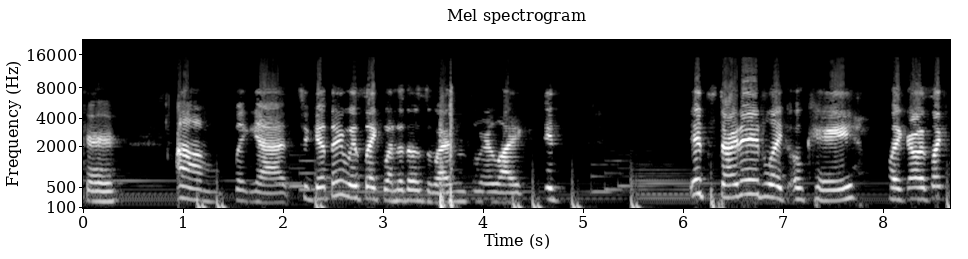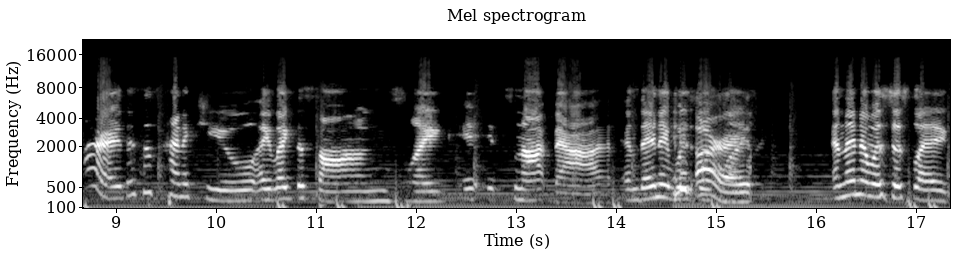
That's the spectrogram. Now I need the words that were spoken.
Okay. Um, but yeah, together was like one of those ones where like it it started like okay. Like I was like, all right, this is kind of cute. I like the songs. Like it, it's not bad. And then it was all right. Like, and then it was just like,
